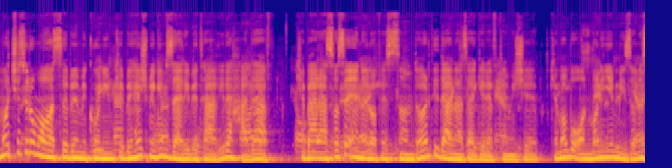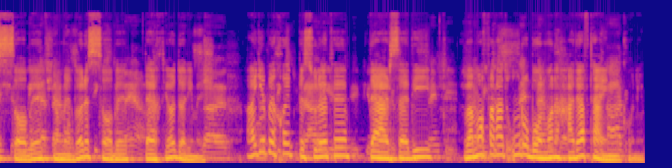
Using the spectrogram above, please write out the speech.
ما چیزی رو محاسبه می‌کنیم که بهش میگیم ضریب تغییر هدف. که بر اساس انراف استانداردی در نظر گرفته میشه که ما به عنوان یه میزان ثابت یا مقدار ثابت در اختیار داریمش. اگه بخواید به صورت درصدی و ما فقط اون رو به عنوان هدف تعیین می‌کنیم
